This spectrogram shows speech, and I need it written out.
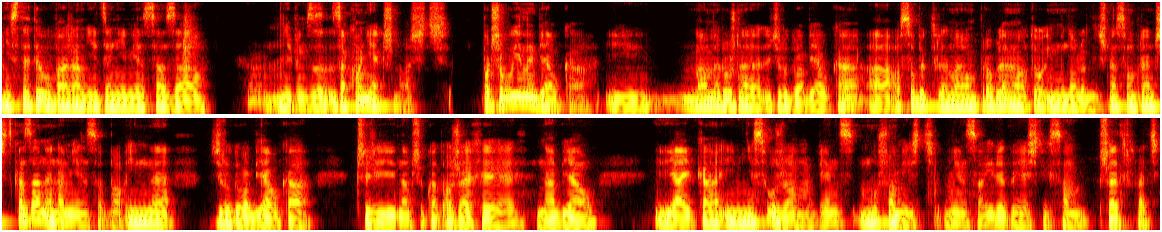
niestety uważam jedzenie mięsa za nie wiem, za, za konieczność. Potrzebujemy białka i mamy różne źródła białka, a osoby, które mają problemy autoimmunologiczne są wręcz skazane na mięso, bo inne źródła białka, czyli na przykład orzechy, nabiał, jajka im nie służą, więc muszą jeść mięso i ryby, jeśli chcą przetrwać.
